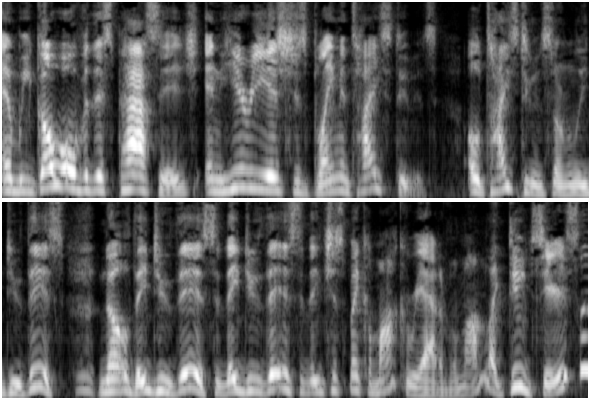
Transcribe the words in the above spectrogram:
and we go over this passage and here he is just blaming Thai students. Oh, Thai students don't really do this. No, they do this and they do this and they just make a mockery out of him. I'm like, dude, seriously?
